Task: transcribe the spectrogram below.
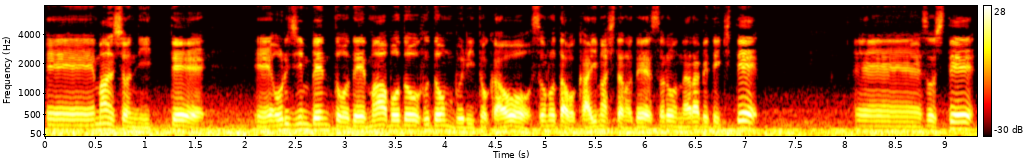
えーマンションに行って、えーオリジン弁当で麻婆豆腐丼とかを、その他を買いましたので、それを並べてきて、えーそして、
